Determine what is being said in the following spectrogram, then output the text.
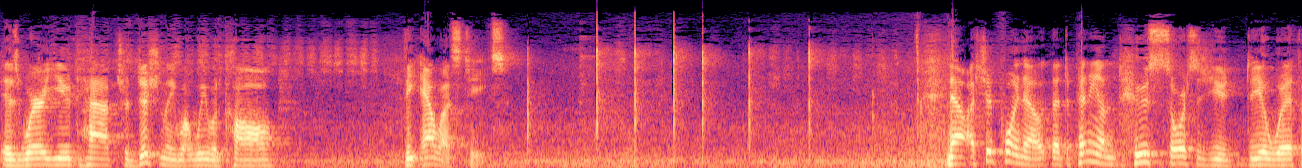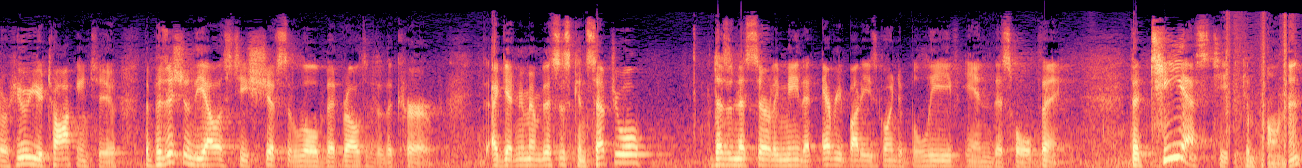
is where you'd have traditionally what we would call the LSTs. Now, I should point out that depending on whose sources you deal with or who you're talking to, the position of the LST shifts a little bit relative to the curve. Again, remember, this is conceptual. Doesn't necessarily mean that everybody is going to believe in this whole thing. The TST component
